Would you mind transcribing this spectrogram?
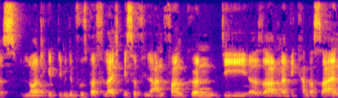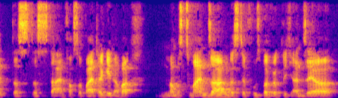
es Leute gibt, die mit dem Fußball vielleicht nicht so viel anfangen können, die äh, sagen, na, wie kann das sein, dass, dass es da einfach so weitergeht. Aber man muss zum einen sagen, dass der Fußball wirklich ein sehr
